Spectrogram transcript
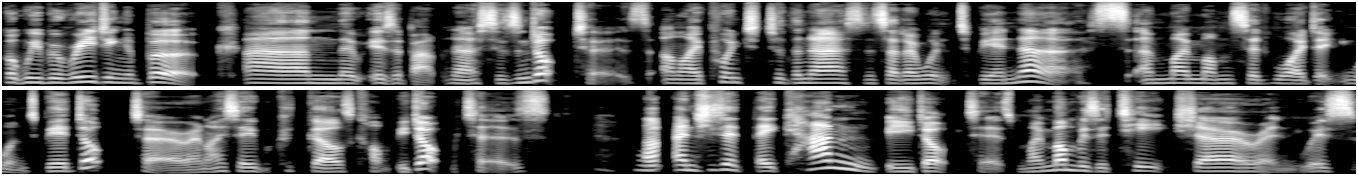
but we were reading a book, and it was about nurses and doctors. And I pointed to the nurse and said, "I want to be a nurse." And my mum said, "Why don't you want to be a doctor?" And I said, "Because girls can't be doctors." And she said they can be doctors. My mum was a teacher and was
